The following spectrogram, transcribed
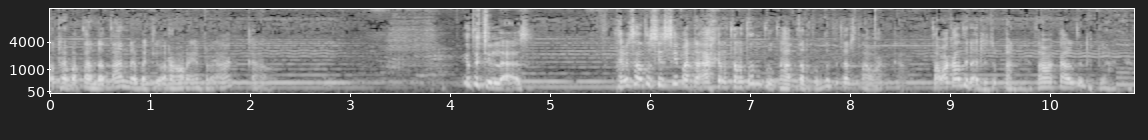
terdapat tanda-tanda bagi orang-orang yang berakal. Itu jelas. Tapi satu sisi pada akhir tertentu, tahap tertentu kita harus tawakal. Tawakal tidak di depan ya, tawakal itu di belakang.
